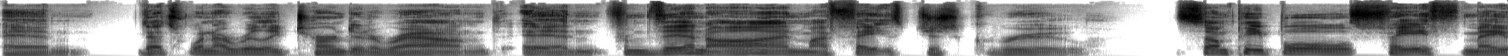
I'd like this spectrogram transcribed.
And that's when I really turned it around. And from then on, my faith just grew. Some people's faith may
